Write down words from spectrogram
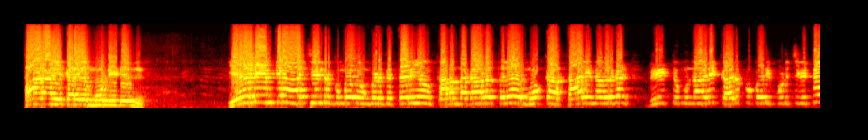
சாராய கடையை மூடிடுன்னு ஏடிஎம்கே ஆட்சியில் இருக்கும்போது உங்களுக்கு தெரியும் கடந்த காலத்துல மு க ஸ்டாலின் அவர்கள் வீட்டு முன்னாடி கருப்பு கொடி புடிச்சுக்கிட்டு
